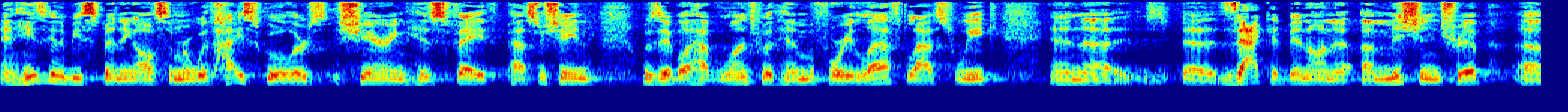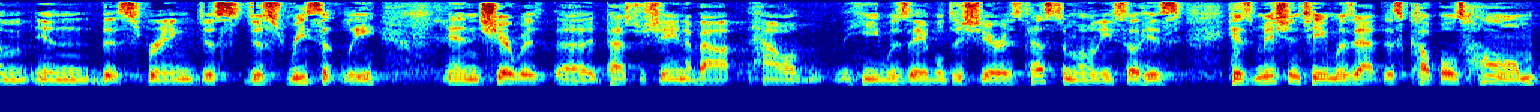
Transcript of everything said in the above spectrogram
And he's going to be spending all summer with high schoolers sharing his faith. Pastor Shane was able to have lunch with him before he left last week. And uh, uh, Zach had been on a, a mission trip um, in this spring, just just recently, and shared with uh, Pastor Shane about how he was able to share his testimony. So his his mission team was at this couple's home,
